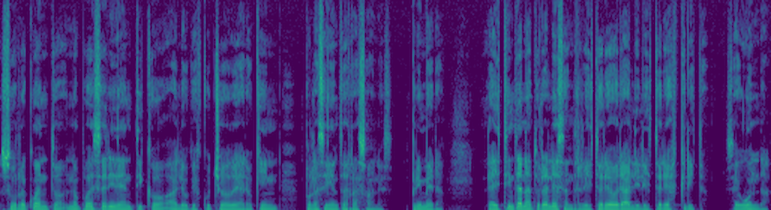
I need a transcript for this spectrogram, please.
su recuento no puede ser idéntico a lo que escuchó de Aroquín por las siguientes razones. Primera, la distinta naturaleza entre la historia oral y la historia escrita. Segunda,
